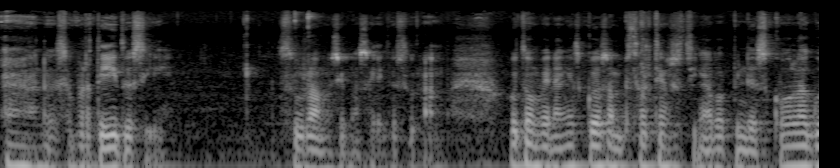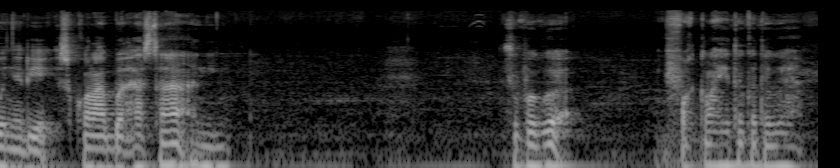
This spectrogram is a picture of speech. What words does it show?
Aduh, seperti itu sih. Suram sih masa itu suram. Gue sampai nangis gue sampai searching searching apa pindah sekolah gue nyari sekolah bahasa anjing. Supaya gue fuck lah itu kata gue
